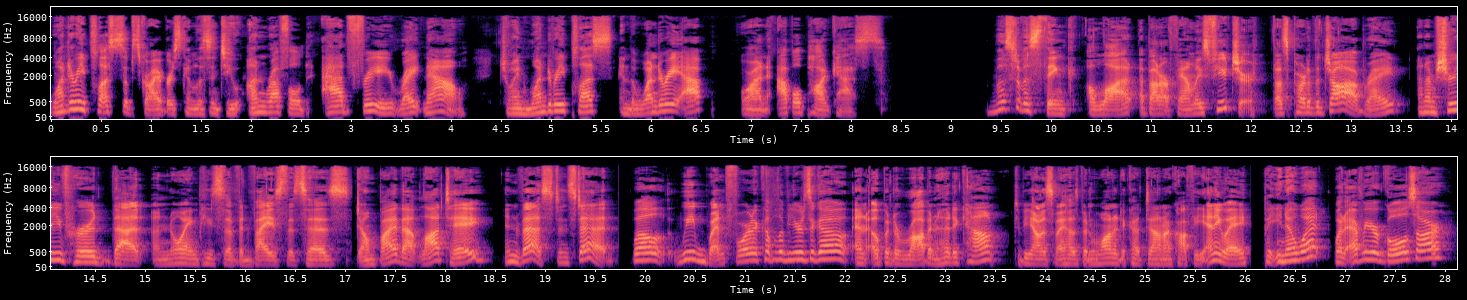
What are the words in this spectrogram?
Wondery Plus subscribers can listen to Unruffled ad-free right now. Join Wondery Plus in the Wondery app or on Apple Podcasts. Most of us think a lot about our family's future. That's part of the job, right? And I'm sure you've heard that annoying piece of advice that says, don't buy that latte, invest instead. Well, we went for it a couple of years ago and opened a Robinhood account. To be honest, my husband wanted to cut down on coffee anyway. But you know what? Whatever your goals are,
